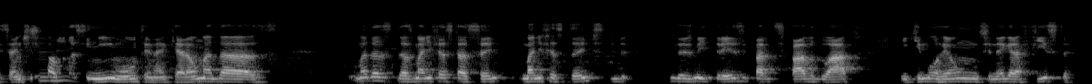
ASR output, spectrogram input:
Se a gente Sininho. falou da Sininho ontem, né, que era uma das uma das, das manifestações manifestantes em 2013 participava do ato em que morreu um cinegrafista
